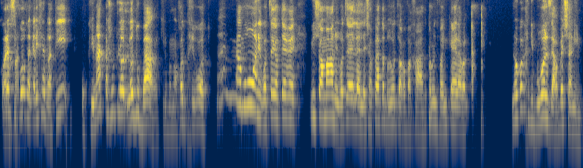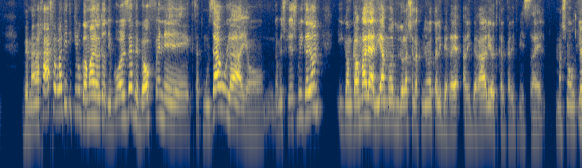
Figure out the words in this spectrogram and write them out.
כל נכון. הסיפור הכלכלי-חברתי הוא כמעט פשוט לא, לא דובר, כאילו במערכות בחירות. הם אמרו, אני רוצה יותר, מישהו אמר, אני רוצה לשפר את הבריאות והרווחה, כל מיני דברים כאלה, אבל לא כל כך דיברו על זה הרבה שנים. ומהמחאה החברתית היא כאילו גרמה ליותר דיבור על זה, ובאופן אה, קצת מוזר אולי, או גם יש, יש בו היגיון, היא גם גרמה לעלייה מאוד גדולה של התנועות הליבר... הליברליות כלכלית בישראל. משמעותית.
